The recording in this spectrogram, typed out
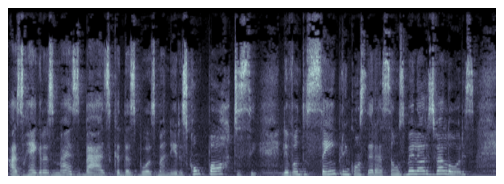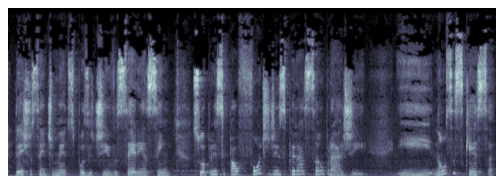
as regras mais básicas das boas maneiras, comporte-se, levando sempre em consideração os melhores valores. Deixe os sentimentos positivos serem, assim, sua principal fonte de inspiração para agir. E não se esqueça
